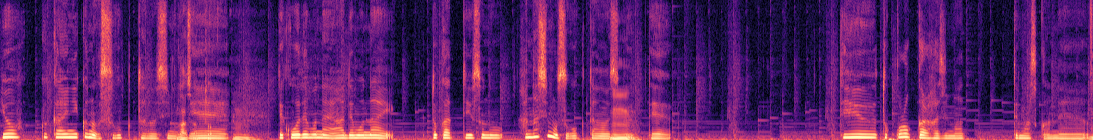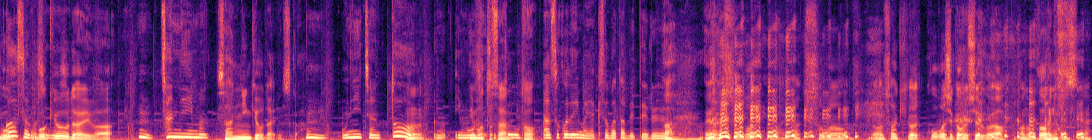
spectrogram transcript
洋服買いに行くのがすごく楽しみで。うん。でこうでもないああでもないとかっていうその話もすごく楽しくって、っていうところから始まってますかね。おご母さんがす。ご兄弟は？うん、3人います。3人兄弟ですか、うん、お兄ちゃんと、うん。あの妹。妹さんと。あそこで今焼きそば食べてる。あ焼きそばあ焼きそば。あさっきから香ばしい香りしてるからああの香りなんですね。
